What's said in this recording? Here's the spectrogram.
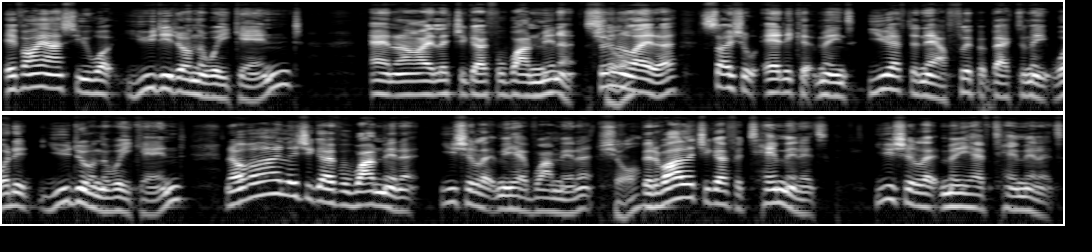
If I ask you what you did on the weekend, and I let you go for one minute. Sooner or Sure. later, social etiquette means you have to now flip it back to me. What did you do on the weekend? Now, if I let you go for one minute, you should let me have one minute. Sure. But if I let you go for 10 minutes, you should let me have 10 minutes.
